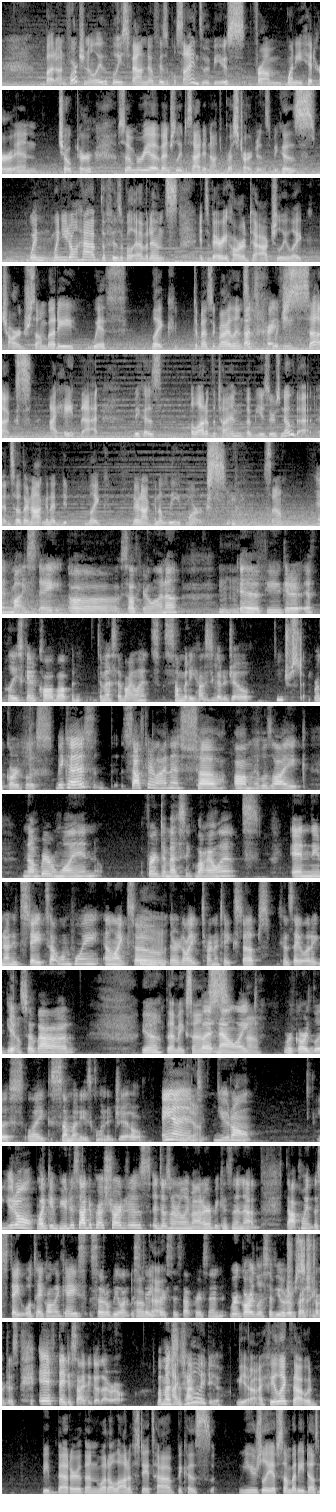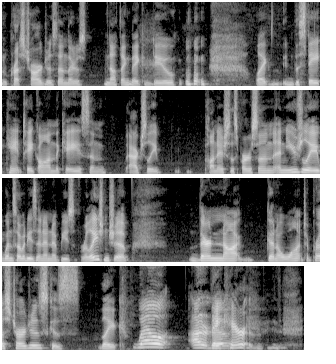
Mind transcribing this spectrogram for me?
But unfortunately the police found no physical signs of abuse from when he hit her and choked her. So Maria eventually decided not to press charges because when when you don't have the physical evidence, it's very hard to actually like charge somebody with like domestic violence. That's crazy. Which sucks. I hate that because a lot of the time abusers know that and so they're not going to do, like they're not going to leave marks. so in my state, uh South Carolina, mm-hmm. if you get a, if police get a call about domestic violence, somebody has mm-hmm. to go mm-hmm. to jail. Interesting. Regardless. Because South Carolina is so um it was like number 1 for domestic violence in the United States at one point and like so mm-hmm. they're like trying to take steps because they let it get yeah. so bad. Yeah, that makes sense. But now like oh. regardless like somebody's going to jail. And yeah. you don't you don't like if you decide to press charges it doesn't really matter because then at that point the state will take on the case. So it'll be like the state okay. versus that person regardless if you would press charges if they decide to go that route. But most of the time like, they do. Yeah i feel like that would be better than what a lot of states have because usually if somebody doesn't press charges then there's nothing they can do. Like the state can't take on the case and actually punish this person. And usually, when somebody's in an abusive relationship, they're not gonna want to press charges because, like, well, I don't know. They care.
